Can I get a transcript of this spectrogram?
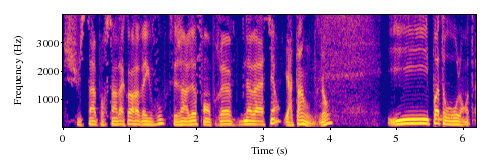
Je suis 100% d'accord avec vous. Ces gens-là font preuve d'innovation. Ils attendent, non? Pas trop longtemps.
